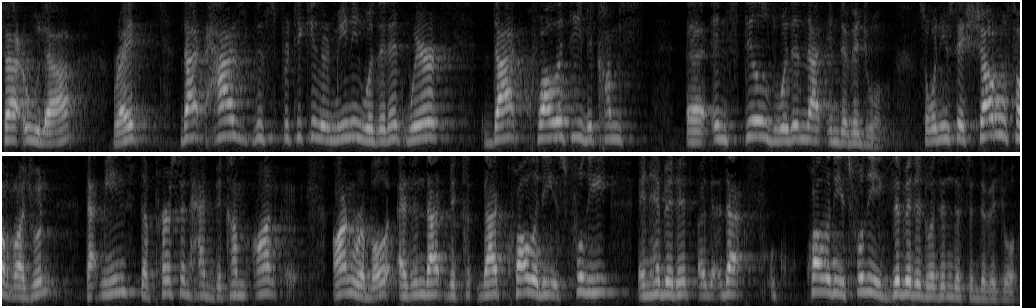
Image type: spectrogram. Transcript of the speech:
fa'ula, right? that has this particular meaning within it where that quality becomes uh, instilled within that individual. So when you say sharuf al-rajul, that means the person had become on, honorable, as in that that quality is fully inhibited, that quality is fully exhibited within this individual.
